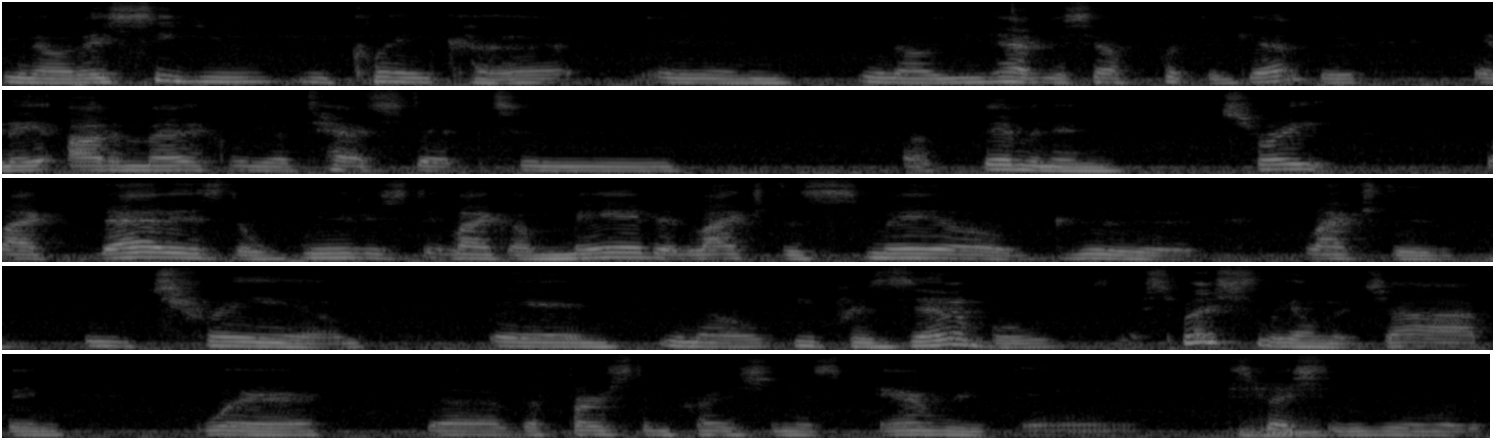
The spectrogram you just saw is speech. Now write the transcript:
you know they see you you clean cut and you know you have yourself put together and they automatically attach that to a feminine trait. Like that is the weirdest thing. Like a man that likes to smell good, likes to be trimmed, and you know be presentable, especially on the job and where the the first impression is everything. Mm-hmm. Especially mm-hmm. dealing with,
